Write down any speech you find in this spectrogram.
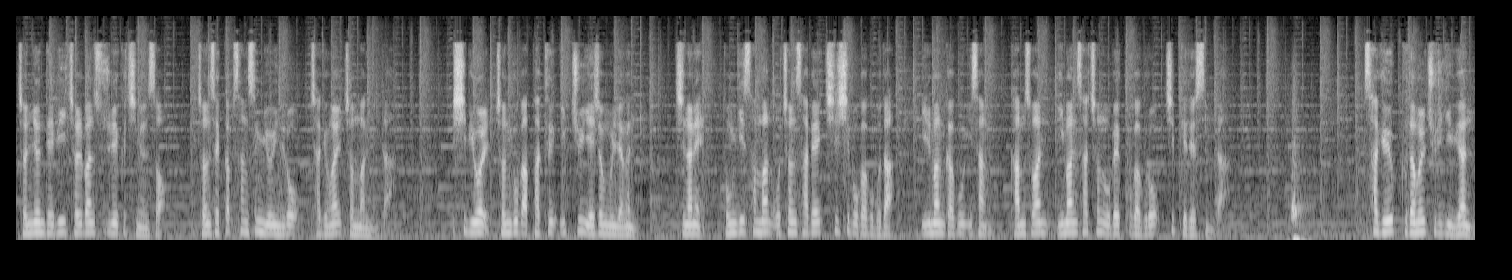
전년 대비 절반 수준에 그치면서 전셋값 상승 요인으로 작용할 전망입니다. 12월 전국 아파트 입주 예정 물량은 지난해 동기 3만 5,475가구보다 1만 가구 이상 감소한 2만 4,509가구로 집계됐습니다. 사교육 부담을 줄이기 위한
